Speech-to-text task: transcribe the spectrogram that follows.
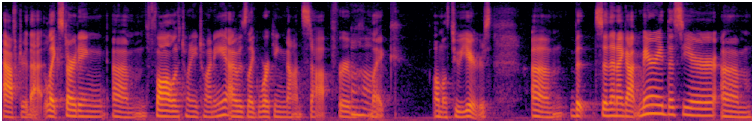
after that, like starting um, fall of 2020, I was like working nonstop for like almost two years. Um, but so then I got married this year, um,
